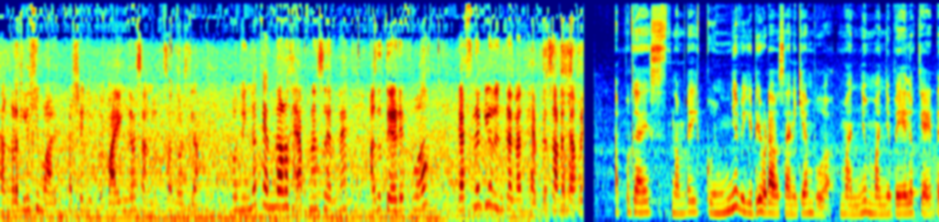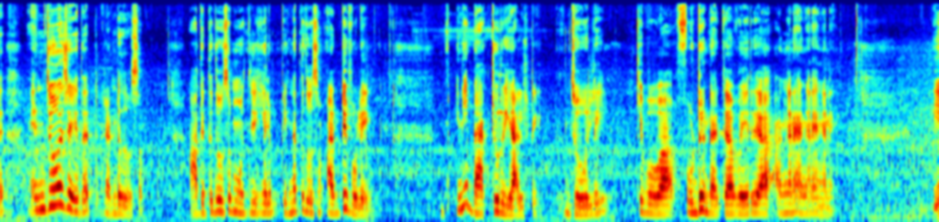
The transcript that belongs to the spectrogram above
സങ്കടത്തിലേക്ക് മാറി. പക്ഷേ ഇപ്പോൾ ഭയങ്കര സന്തോഷത്തിലാണ് അപ്പോൾ നിങ്ങൾക്ക് എന്താണ് ഹാപ്പിനെസ് വരുന്നത്? അത് തേടി പോവുക ഡെഫിനറ്റ്ലി നിങ്ങൾക്ക് അതിനകത്ത് ഹാപ്പിനെസ് കണ്ടെത്താൻ പറ്റും അപ്പോൾ ഗൈസ് നമ്മുടെ ഈ കുഞ്ഞ് വീഡിയോ ഇവിടെ അവസാനിക്കാൻ പോവാ. മഞ്ഞും മഞ്ഞു പെയ്യലൊക്കെ ആയിട്ട് എൻജോയ് ചെയ്ത് രണ്ട് ദിവസം. ആദ്യത്തെ ദിവസം മൂച്ചിരിക്കലും പിന്നത്തെ ദിവസം അടിപൊളി. ഇനി ബാക്ക് ടു റിയാലിറ്റി ജോലിക്ക് പോവുക ഫുഡ് ഉണ്ടാക്കുക വരിക അങ്ങനെ അങ്ങനെ അങ്ങനെ. ഈ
